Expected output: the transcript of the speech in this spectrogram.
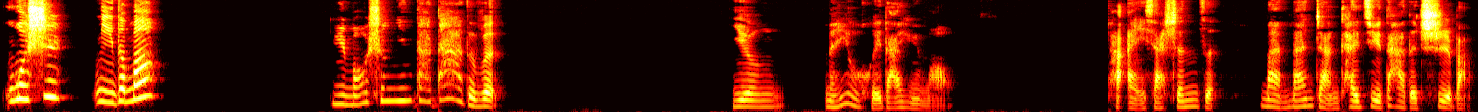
我是你的吗？羽毛声音大大的问。鹰没有回答羽毛。它矮下身子，慢慢展开巨大的翅膀。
